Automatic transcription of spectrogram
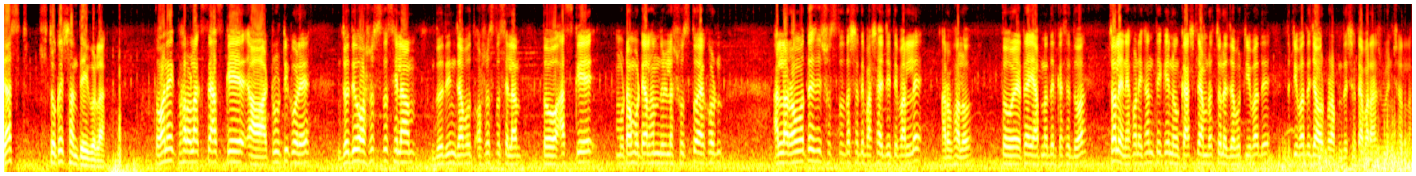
জাস্ট চোখের শান্তি এগুলা। তো অনেক ভালো লাগছে আজকে ট্যুরটি করে। যদিও অসুস্থ ছিলাম, দুদিন যাবৎ অসুস্থ ছিলাম। তো আজকে মোটামুটি আলহামদুলিল্লাহ সুস্থ। এখন আল্লাহ রহমতে সুস্থতার সাথে বাসায় যেতে পারলে আরও ভালো। তো এটাই আপনাদের কাছে দোয়া। চলেন, এখন এখান থেকে নৌকা আসলে আমরা চলে যাব টিবাদে। তো টিবাদে যাওয়ার পর আপনাদের সাথে আবার আসব ইনশাল্লাহ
